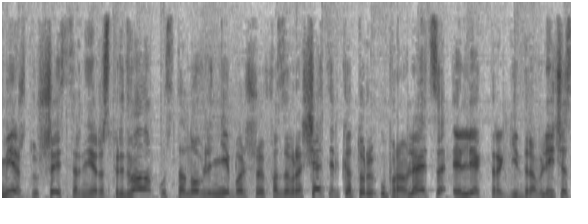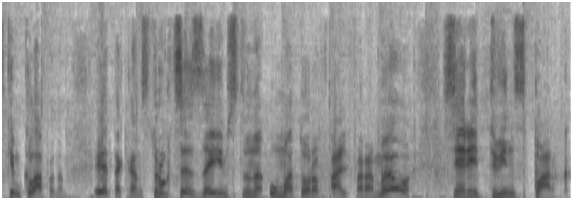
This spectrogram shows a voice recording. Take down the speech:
Между шестерней и распредвалом установлен небольшой фазовращатель, который управляется электрогидравлическим клапаном. Эта конструкция заимствована у моторов Альфа-Ромео серии Twin Spark.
